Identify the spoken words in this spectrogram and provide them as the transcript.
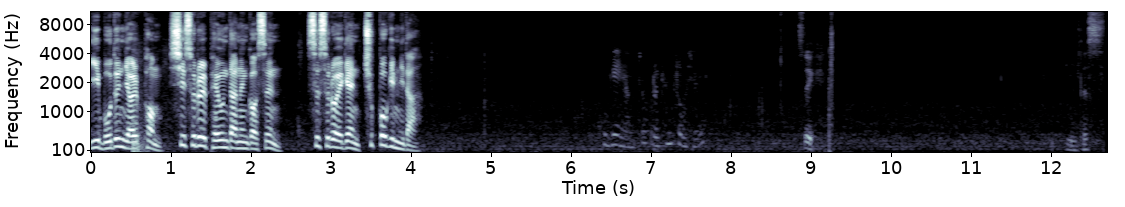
이 모든 열펌 시술을 배운다는 것은 스스로에겐 축복입니다. 고개 양쪽으로 흔들어 보실래요? 세게. 嗯，得死。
